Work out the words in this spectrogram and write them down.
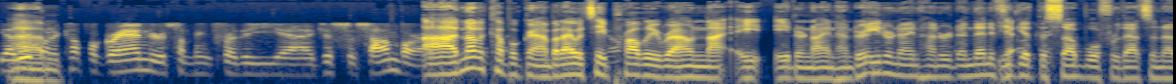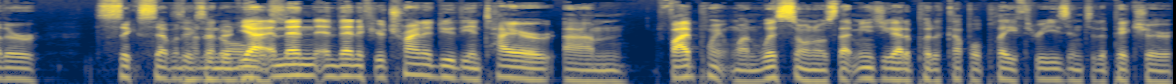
Yeah, they're Um, about a couple grand or something for the uh, just the soundbar. Uh, not a couple grand, but I would say probably around ni- eight, eight or nine hundred. Eight or nine hundred, and then if you Yeah. get the subwoofer, that's another six seven Six hundred. hundred, yeah, and then and then if you're trying to do the entire um, five point one with Sonos, that means you got to put a couple Play threes into the picture,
